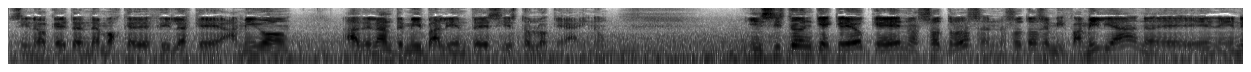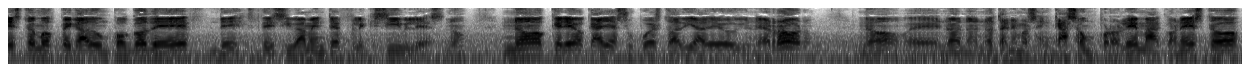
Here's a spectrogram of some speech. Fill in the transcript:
Sino que tendremos que decirles que, amigo, adelante mis valientes y esto es lo que hay, ¿no? Insisto en que creo que nosotros, nosotros en mi familia, en, esto hemos pecado un poco de, excesivamente flexibles, ¿no? No creo que haya supuesto a día de hoy un error, ¿no? Eh, no, tenemos en casa un problema con esto,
